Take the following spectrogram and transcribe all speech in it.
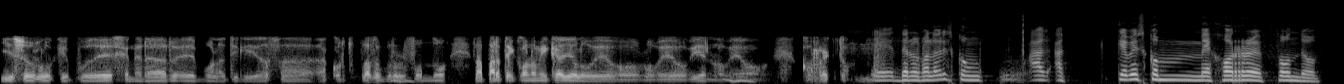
y eso es lo que puede generar eh, volatilidad a, a corto plazo, pero el fondo, la parte económica yo lo veo, lo veo bien, lo veo correcto. Eh, de los valores con a, a ¿Qué ves con mejor fondo?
